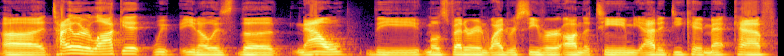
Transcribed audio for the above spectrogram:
Uh, Tyler Lockett, we, you know, is the now the most veteran wide receiver on the team. You added DK Metcalf.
